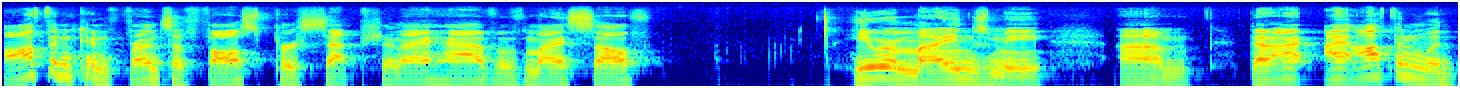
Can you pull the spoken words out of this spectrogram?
often confronts a false perception I have of myself. He reminds me um, that I, I, often would,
